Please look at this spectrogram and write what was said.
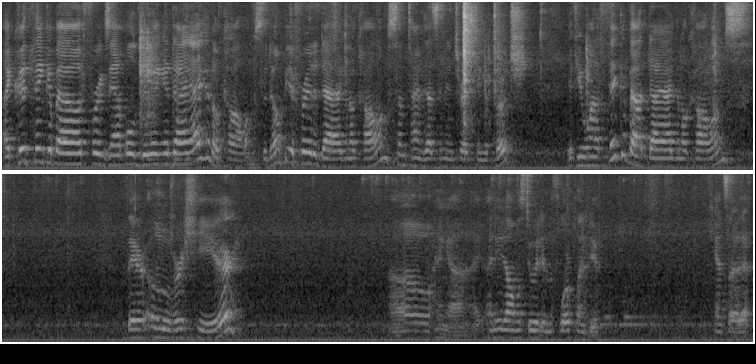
I could think about, for example, doing a diagonal column. So don't be afraid of diagonal columns. Sometimes that's an interesting approach. If you want to think about diagonal columns, they're over here. Oh, hang on. I, I need to almost do it in the floor plan view. Cancel out of that.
